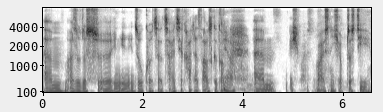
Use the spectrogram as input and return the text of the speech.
Ähm, also das äh, in, in, in so kurzer Zeit ist ja gerade erst rausgekommen. Ja. Ähm, ich weiß nicht, ob das die,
